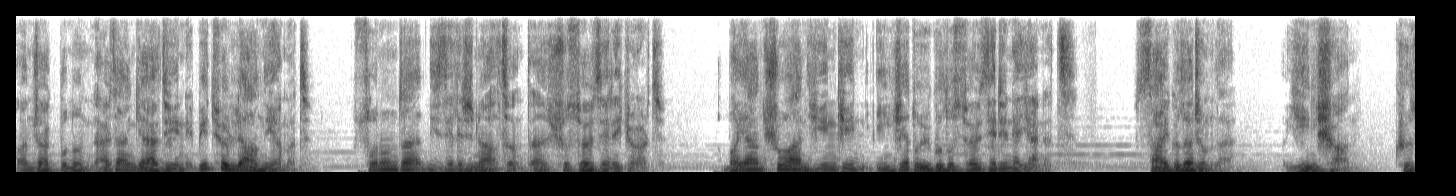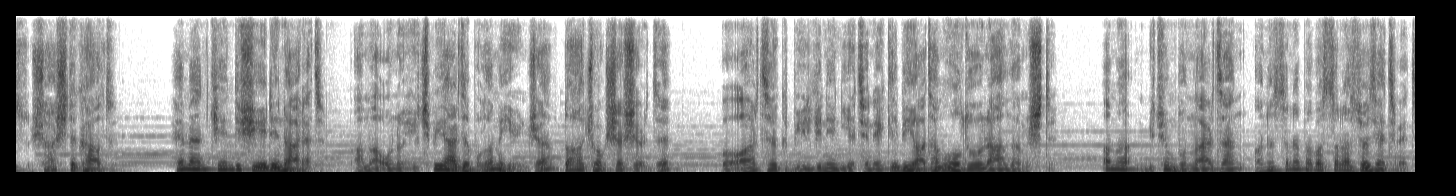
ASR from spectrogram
ancak bunun nereden geldiğini bir türlü anlayamadı. Sonunda dizelerin altında şu sözleri gördü. Bayan şu an Ying'in ince duygulu sözlerine yanıt. Saygılarımla. Yin Shan. Kız şaştı kaldı. Hemen kendi şiirini aradı. Ama onu hiçbir yerde bulamayınca daha çok şaşırdı. O artık bilginin yetenekli bir adam olduğunu anlamıştı. Ama bütün bunlardan anasına babasına söz etmedi.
